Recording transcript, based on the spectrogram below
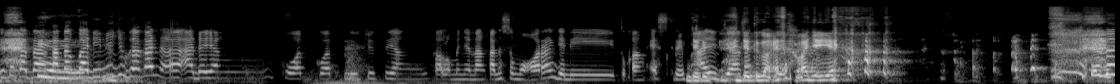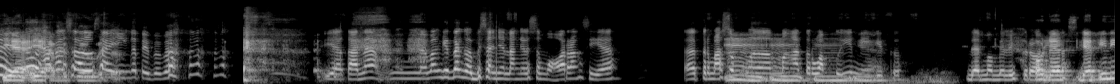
itu kata Iya, kata iya. Mbak Dini juga kan uh, ada yang kuat-kuat lucu tuh yang kalau menyenangkan semua orang jadi tukang es krim Jadi aja jadi kan? tukang es krim aja ya. itu, Iya, itu iya, akan betul, selalu saya betul. inget itu tuh ya karena mm, memang kita nggak bisa nyenangin semua orang sih ya Eh, termasuk Hmm, hmm, mengatur hmm, waktu ini iya. gitu dan memilih Oh dan prioritas dan ini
